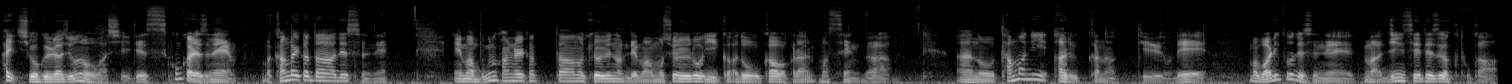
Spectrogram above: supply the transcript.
はい、しごくりラジオの大橋です。今回ですね、まあ、考え方ですね。えーまあ僕の考え方の共有なんで、まあ面白い色いいかどうかは分かりませんが、あのたまにあるかなっていうので、まあ、割とですね、まあ、人生哲学とか、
